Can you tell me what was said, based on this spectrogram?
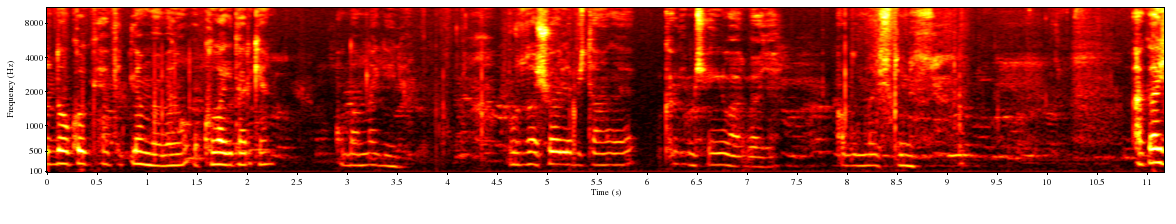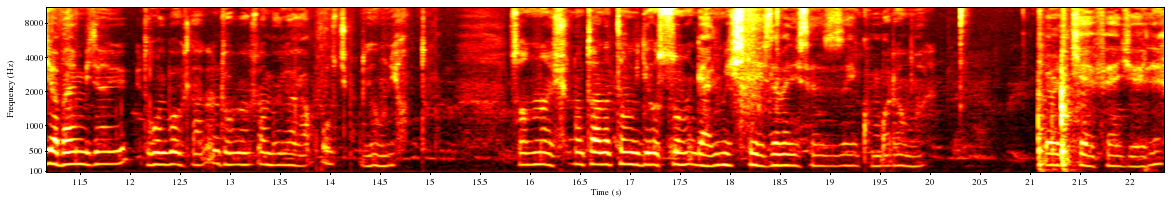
Burada okul kıyafetlerim var. Ben okula giderken odamda giyiniyorum. Burada şöyle bir tane kalem şeyi var böyle. Adımla üstüne. Arkadaşlar ben bir tane toy box. Toy box'tan böyle yapboz çıktı. Onu yaptım. Sonra şunu tanıtım videosunu gelmişti. İzlemediyseniz izleyin. Kumbaram var. Böyle KFC'li.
